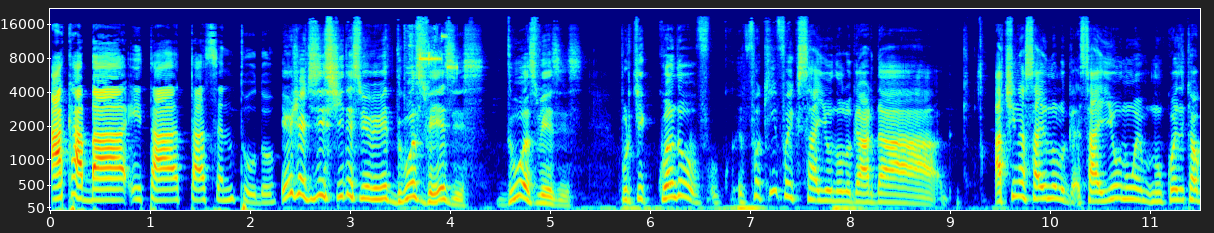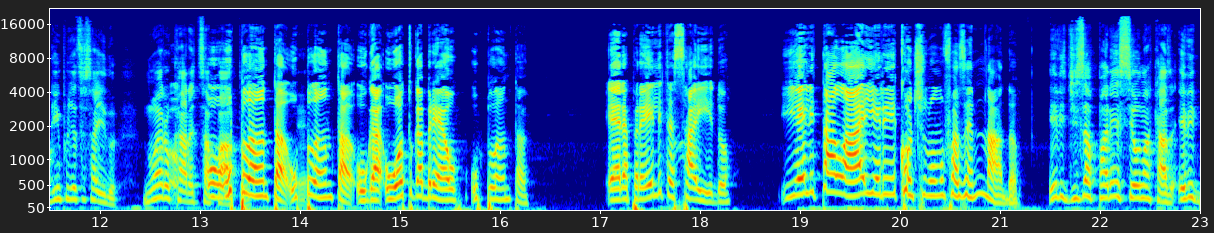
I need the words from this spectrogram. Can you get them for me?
acabar e tá, tá sendo tudo. Eu já desisti desse BBB duas vezes. Duas vezes. Porque quando. Foi, quem foi que saiu no lugar da. A Tina saiu no lugar. Saiu num, num coisa que alguém podia ter saído. Não era o cara de O, o sapato. Planta, o Planta, o, o outro Gabriel, o Planta. Era pra ele ter saído. E ele tá lá e ele continua não fazendo nada. Ele desapareceu na casa. Ele,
